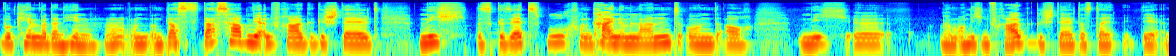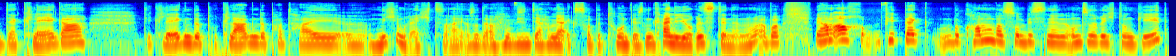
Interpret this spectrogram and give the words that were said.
wo kämen wir dann hin? Hm? Und, und das, das haben wir in Frage gestellt, nicht das Gesetzbuch von keinem Land und auch nicht äh, wir haben auch nicht in Frage gestellt, dass da der, der Kläger, die klägende, klagende Partei äh, nicht im Recht sei. Also da, wir sind ja, haben ja extra betont, wir sind keine Juristinnen. Ne? Aber wir haben auch Feedback bekommen, was so ein bisschen in unsere Richtung geht.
